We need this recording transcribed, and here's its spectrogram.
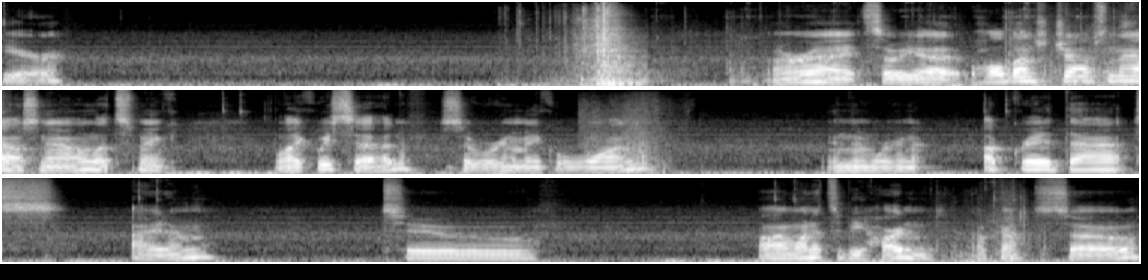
Here. Alright, so we got a whole bunch of traps in the house now. Let's make like we said. So we're going to make one. And then we're going to upgrade that item to... Oh, I want it to be hardened. Okay, so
